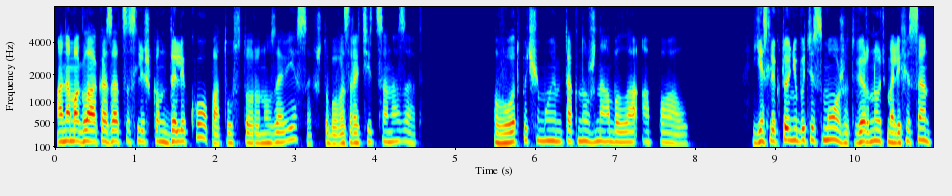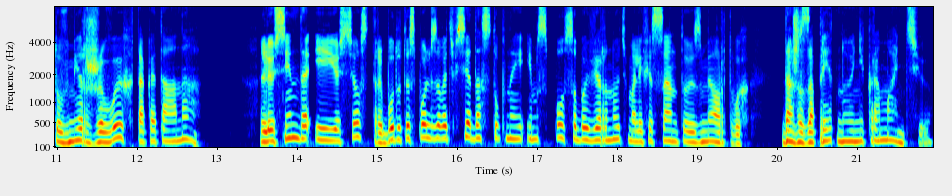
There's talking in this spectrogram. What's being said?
она могла оказаться слишком далеко по ту сторону завесы, чтобы возвратиться назад. Вот почему им так нужна была опал. Если кто-нибудь и сможет вернуть Малефисенту в мир живых, так это она. Люсинда и ее сестры будут использовать все доступные им способы вернуть Малефисенту из мертвых, даже запретную некромантию,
